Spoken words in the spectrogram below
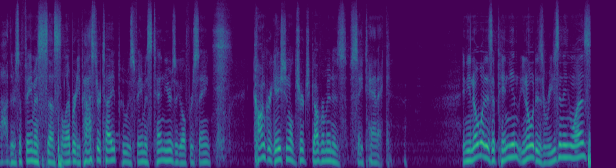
uh, there's a famous uh, celebrity pastor type who was famous 10 years ago for saying congregational church government is satanic. And you know what his opinion, you know what his reasoning was?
